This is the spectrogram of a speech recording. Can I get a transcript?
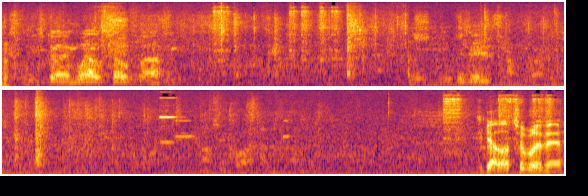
It's going well so far. Did you get a lot of trouble in there?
